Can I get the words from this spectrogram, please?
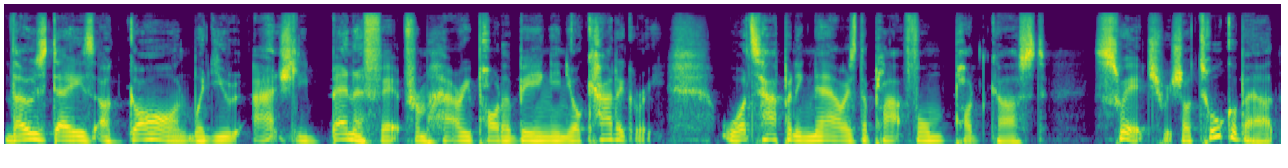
those days are gone when you actually benefit from Harry Potter being in your category. What's happening now is the platform podcast switch, which I'll talk about,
